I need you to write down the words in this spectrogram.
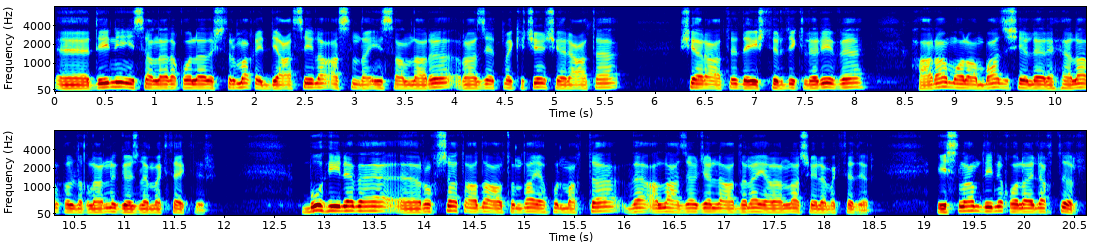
e, dini insanlara kolaylaştırmak iddiasıyla aslında insanları razı etmek için şeriata şeriatı değiştirdikleri ve haram olan bazı şeyleri helal kıldıklarını gözlemektedir. Bu hile ve e, ruhsat adı altında yapılmakta ve Allah Azze ve Celle adına yalanlar söylemektedir. İslam dini kolaylıktır.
